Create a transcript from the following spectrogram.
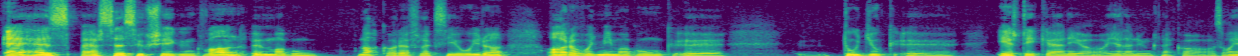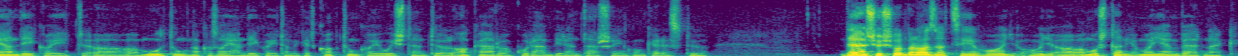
ehhez persze szükségünk van önmagunknak a reflexióira, arra, hogy mi magunk ö, tudjuk ö, értékelni a jelenünknek az ajándékait, a, a múltunknak az ajándékait, amiket kaptunk a Jóistentől, akár a korábbi rendtársainkon keresztül. De elsősorban az a cél, hogy, hogy a, a mostani, a mai embernek,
